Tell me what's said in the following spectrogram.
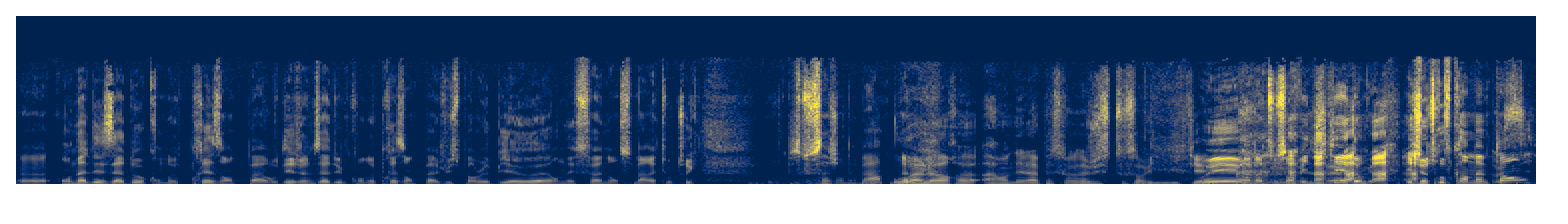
euh, on a des ados qu'on ne présente pas, ou des jeunes adultes qu'on ne présente pas juste par le biais, ouais, on est fun, on se marre et tout le truc. Parce que ça, j'en ai marre. Ou Euh, alors, euh, ah, on est là parce qu'on a juste tous envie de niquer. oui, on a tous envie de niquer. donc- et je trouve qu'en même temps, Aussi.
